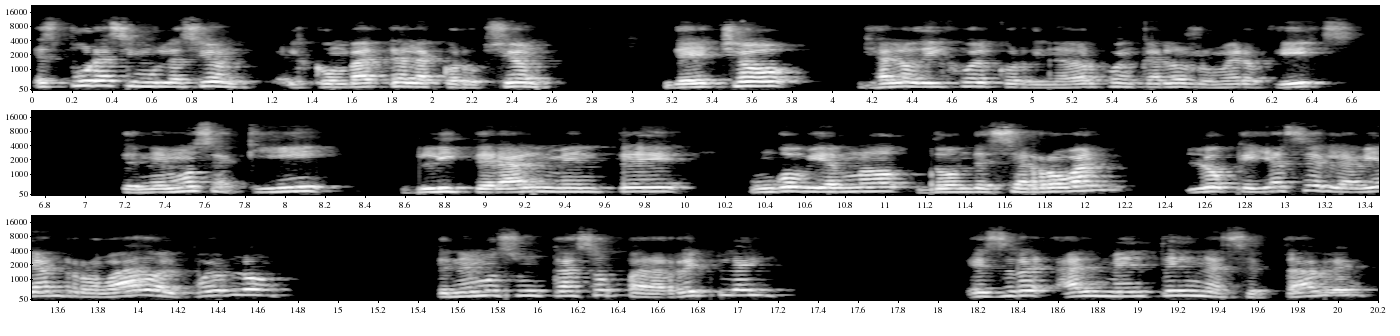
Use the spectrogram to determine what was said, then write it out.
Es pura simulación el combate a la corrupción. De hecho, ya lo dijo el coordinador Juan Carlos Romero Hicks, tenemos aquí literalmente un gobierno donde se roban lo que ya se le habían robado al pueblo tenemos un caso para replay. Es realmente inaceptable.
